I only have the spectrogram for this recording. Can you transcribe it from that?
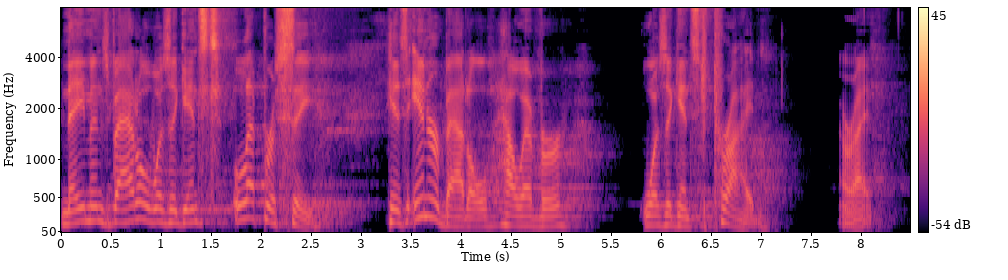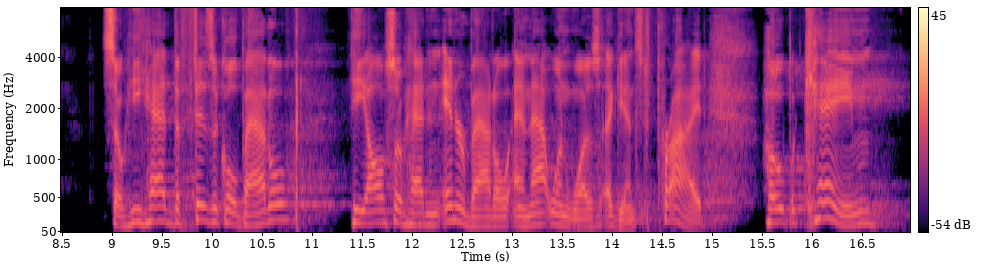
Naaman's battle was against leprosy. His inner battle, however, was against pride. All right? So he had the physical battle, he also had an inner battle, and that one was against pride. Hope came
